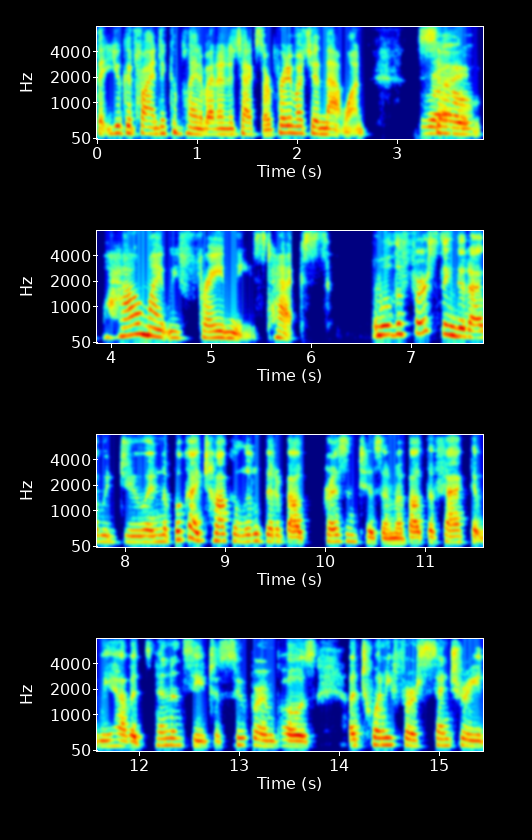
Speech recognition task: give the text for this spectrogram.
that you could find to complain about in a text are pretty much in that one. Right. So how might we frame these texts? Well, the first thing that I would do in the book, I talk a little bit about presentism, about the fact that we have a tendency to superimpose a 21st century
